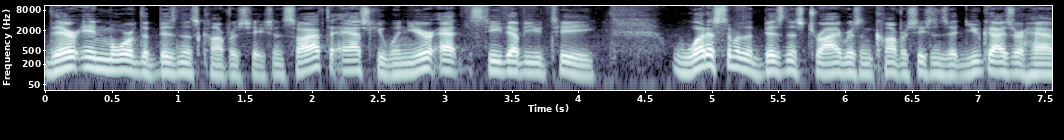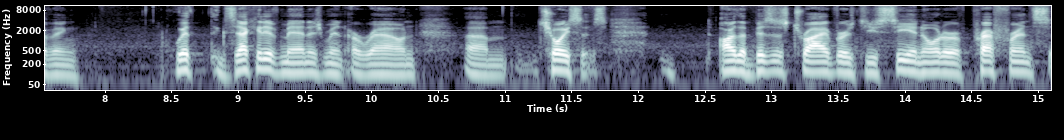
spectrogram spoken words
they're in more of the business conversation. So I have to ask you, when you're at CWT, what are some of the business drivers and conversations that you guys are having with executive management around um, choices? Are the business drivers, do you see an order of preference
